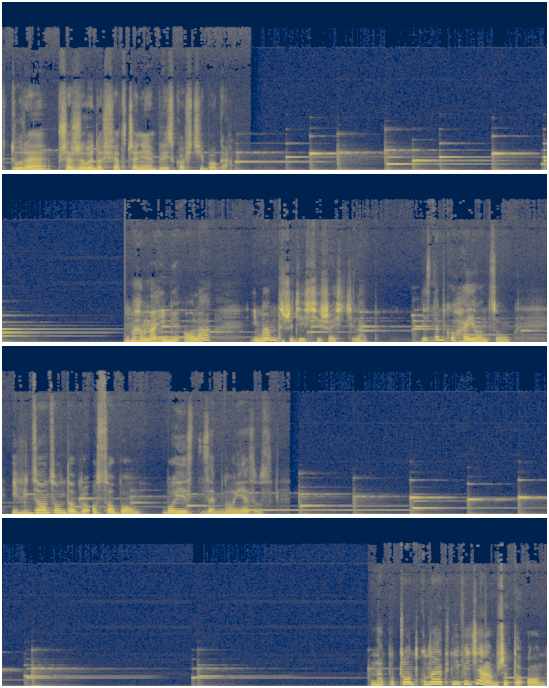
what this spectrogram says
które przeżyły doświadczenie bliskości Boga. Mam na imię Ola i mam 36 lat. Jestem kochającą i widzącą dobrą osobą, bo jest ze mną Jezus. Na początku nawet nie wiedziałam, że to on.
